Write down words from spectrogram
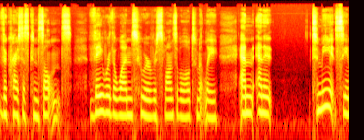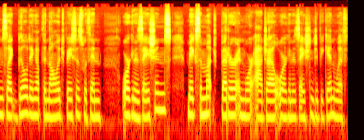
the crisis consultants. They were the ones who were responsible ultimately. And and it to me, it seems like building up the knowledge bases within organizations makes a much better and more agile organization to begin with.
